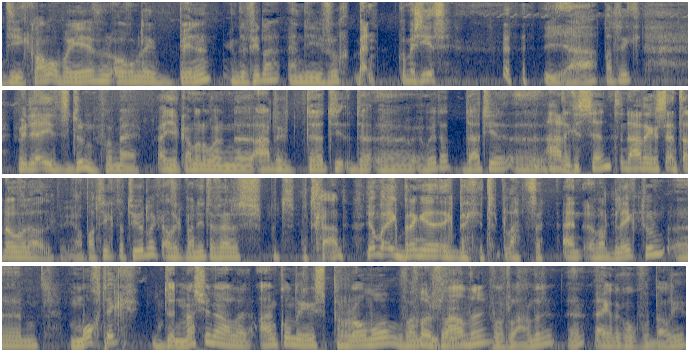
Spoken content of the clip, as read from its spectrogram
die kwam op een gegeven ogenblik binnen in de villa en die vroeg: Ben, kom eens hier. ja, Patrick. Wil jij iets doen voor mij? En je kan er nog een eh, aardig duitje, du- eh, hoe heet dat? Duitje, eh, Aardige cent. een aardige cent aan overhouden. Ja, Patrick, natuurlijk. Als ik maar niet te ver moet, moet gaan. Ja, maar ik breng je, ik breng je ter plaatse. En wat bleek toen? Ehm, mocht ik de nationale aankondigingspromo van... Voor Vlaanderen? Voor Vlaanderen, hè, eigenlijk ook voor België.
